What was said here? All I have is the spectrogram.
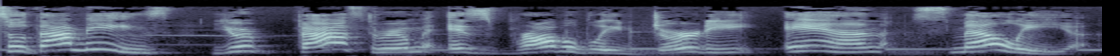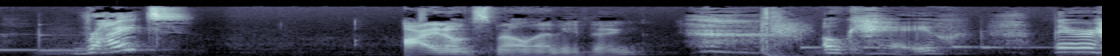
so that means your bathroom is probably dirty and smelly, right? I don't smell anything. Okay, there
